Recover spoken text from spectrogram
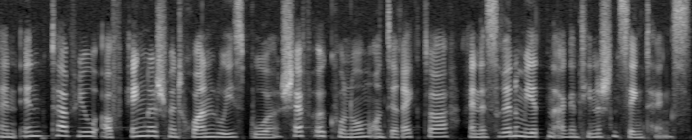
ein Interview auf Englisch mit Juan Luis Burr, Chefökonom und Direktor eines renommierten argentinischen Thinktanks.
